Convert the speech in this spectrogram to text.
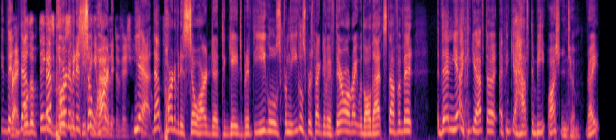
Th- right. That, well, the thing that is, part of it is so hard. division. Yeah, so. that part of it is so hard to, to gauge. But if the Eagles, from the Eagles' perspective, if they're all right with all that stuff of it, then yeah, I think you have to. I think you have to beat Washington to him, right?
